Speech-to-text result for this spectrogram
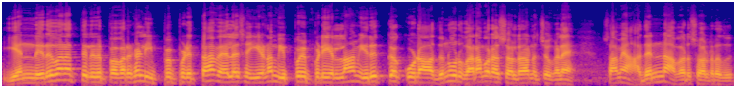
என் நிறுவனத்தில் இருப்பவர்கள் இப்ப இப்படித்தான் வேலை செய்யணும் இப்ப இப்படியெல்லாம் இருக்கக்கூடாதுன்னு ஒரு வரமுறை சொல்றான்னு வச்சுக்கோங்களேன். சுவாமி அதென்ன அவர் சொல்றது?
